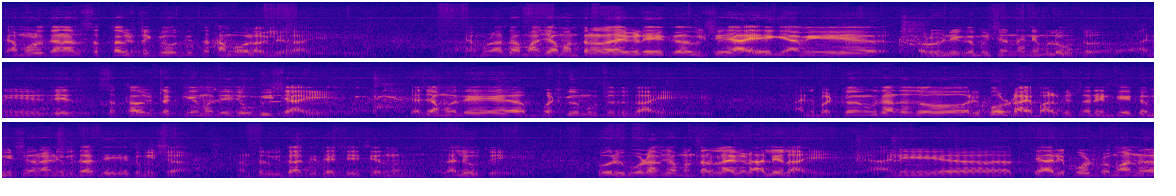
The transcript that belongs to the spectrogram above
त्यामुळे त्यांना सत्तावीस टक्केवरती थांबावं लागलेलं आहे. त्यामुळे आता माझ्या मंत्रालयाकडे एक विषय आहे की आम्ही रोहिणी कमिशन नेमलं होतं आणि जे सत्तावीस टक्केमध्ये जे ओबीसी आहे त्याच्यामध्ये भटकी विमुक्त सुद्धा आहे. आणि भटका विमुक्तांचा जो रिपोर्ट आहे बालकृष्ण रेणके कमिशन आणि विधाते कमिशन नंतर विधाते त्याचे चेअरमन झाले होते तो रिपोर्ट आमच्या मंत्रालयाकडे आलेला आहे. आणि त्या रिपोर्टप्रमाणे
